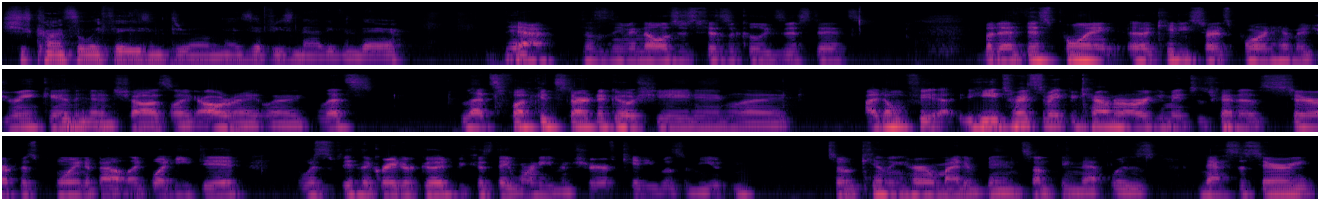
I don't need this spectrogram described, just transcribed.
she's constantly phasing through him as if he's not even there. Yeah, doesn't even know it's his physical existence. But at this point, uh, Kitty starts pouring him a drink, and Mhm. and Shaw's like, "All right, like let's let's fucking start negotiating." Like, I don't feel he tries to make a counter argument to kind of stir up his point about like what he did was in the greater good because they weren't even sure if Kitty was a mutant, so killing her might have been something that was necessary.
